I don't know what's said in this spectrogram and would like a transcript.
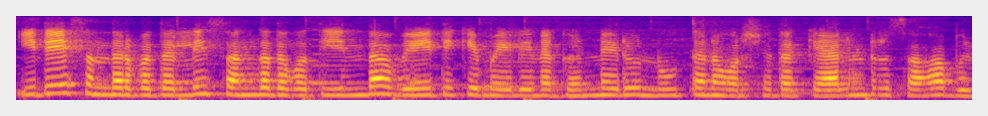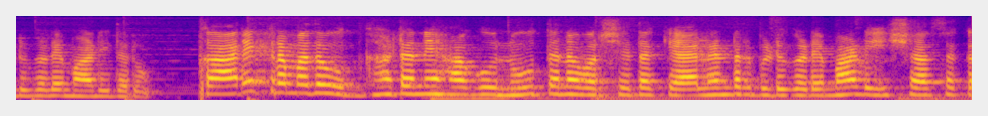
ಇದೇ ಸಂದರ್ಭದಲ್ಲಿ ಸಂಘದ ವತಿಯಿಂದ ವೇದಿಕೆ ಮೇಲಿನ ಗಣ್ಯರು ನೂತನ ವರ್ಷದ ಕ್ಯಾಲೆಂಡರ್ ಸಹ ಬಿಡುಗಡೆ ಮಾಡಿದರು. ಕಾರ್ಯಕ್ರಮದ ಉದ್ಘಾಟನೆ ಹಾಗೂ ನೂತನ ವರ್ಷದ ಕ್ಯಾಲೆಂಡರ್ ಬಿಡುಗಡೆ ಮಾಡಿ ಶಾಸಕ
